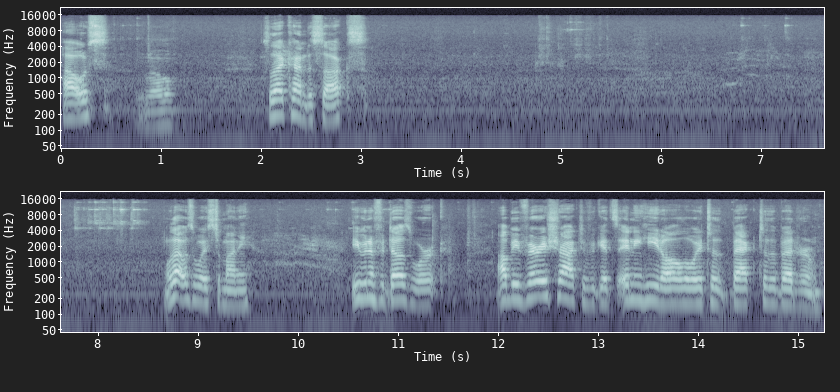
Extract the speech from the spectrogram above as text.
house. No. So that kind of sucks. Well, that was a waste of money. Even if it does work. I'll be very shocked if it gets any heat all the way to back to the bedroom.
